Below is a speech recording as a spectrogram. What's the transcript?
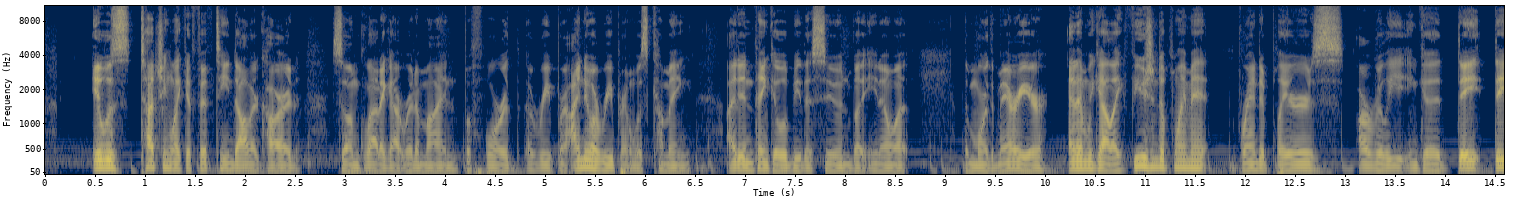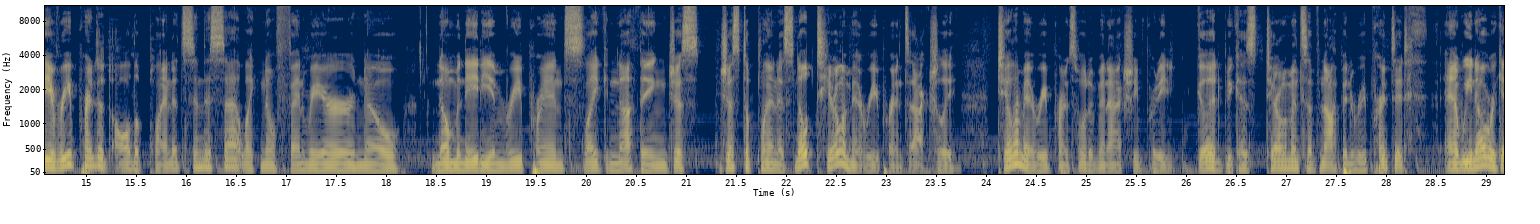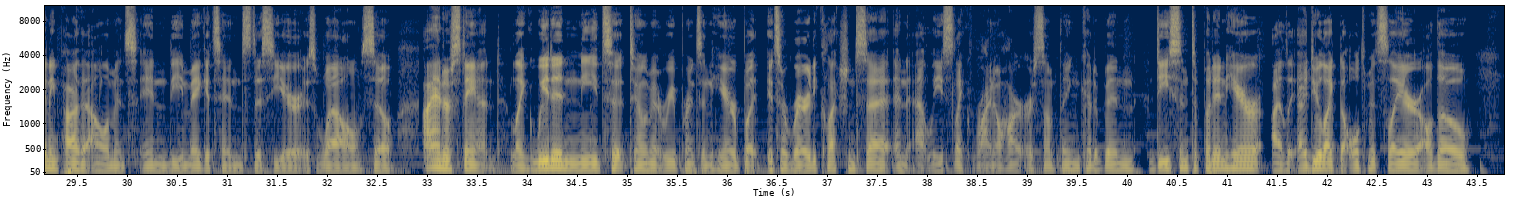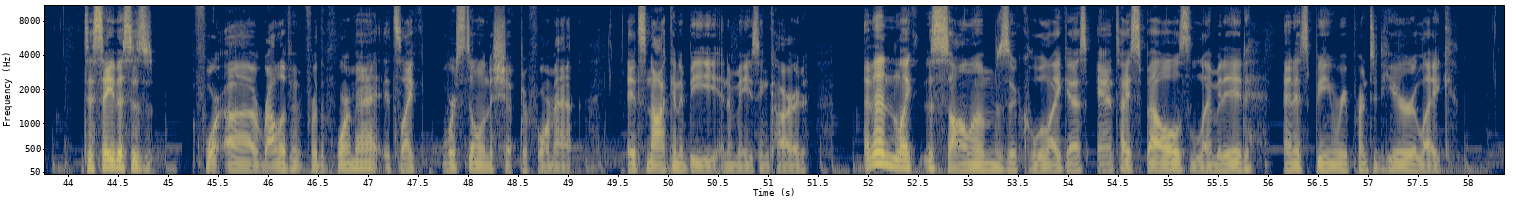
It was touching like a $15 card, so I'm glad I got rid of mine before a reprint. I knew a reprint was coming. I didn't think it would be this soon, but you know what? The more the merrier. And then we got like Fusion Deployment, branded players are really good. They they reprinted all the planets in this set, like no Fenrir, no no Mannadium reprints, like nothing, just just the planets. No Tearlament reprints, actually. Tearlament reprints would have been actually pretty good because Tearlaments have not been reprinted. and we know we're getting Power of the Elements in the Mega Tins this year as well, so I understand. Like, we didn't need to Tearlament reprints in here, but it's a rarity collection set, and at least like Reinoheart or something could have been decent to put in here. I, I do like the Ultimate Slayer, although to say this is for uh relevant for the format it's like we're still in a shifter format. It's not going to be an amazing card. And then like the solemns are cool i guess. Anti-spells limited and it's being reprinted here like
